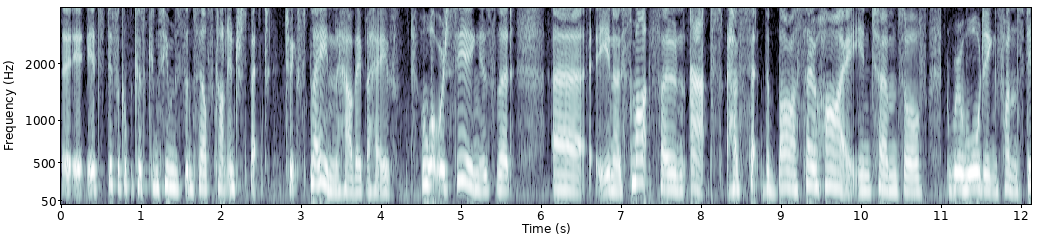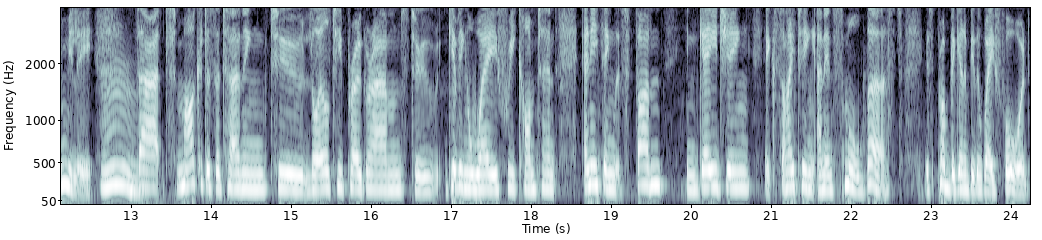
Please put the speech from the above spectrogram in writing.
it's difficult because consumers themselves can't introspect to explain how they behave. And what we're seeing is that, uh, you know, smartphone apps have set the bar so high in terms of rewarding fun stimuli mm. that marketers are turning to loyalty programs, to giving away free content, anything that's fun, engaging, exciting, and in small bursts is probably going to be the way forward.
